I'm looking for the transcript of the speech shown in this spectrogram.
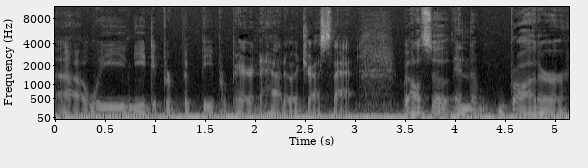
uh, we need to pre- be prepared how to address that. We also, in the broader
